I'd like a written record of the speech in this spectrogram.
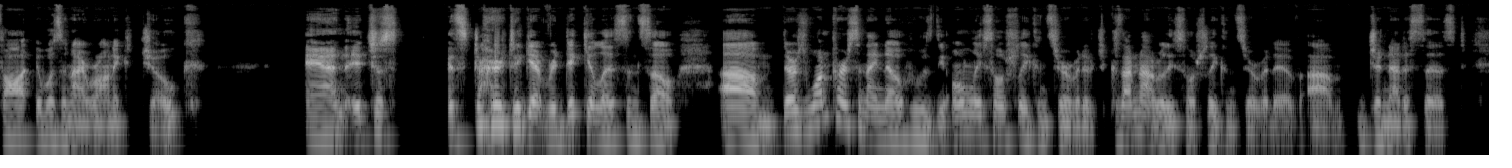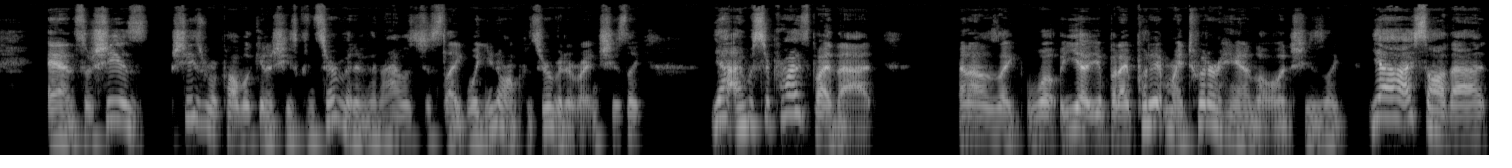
thought it was an ironic joke, and it just it started to get ridiculous. And so um, there's one person I know who's the only socially conservative because I'm not really socially conservative um, geneticist, and so she is she's republican and she's conservative and i was just like well you know i'm conservative right? And she's like yeah i was surprised by that. And i was like well yeah, yeah but i put it in my twitter handle and she's like yeah i saw that.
